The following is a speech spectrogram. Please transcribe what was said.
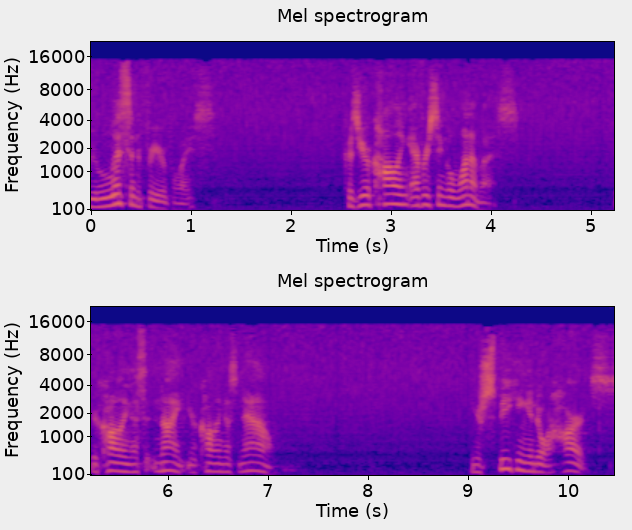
We listen for your voice. Because you're calling every single one of us. You're calling us at night. You're calling us now. You're speaking into our hearts.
